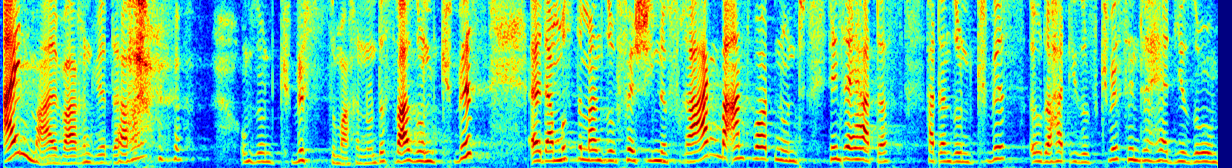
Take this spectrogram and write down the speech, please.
einmal waren wir da, um so ein Quiz zu machen. Und das war so ein Quiz, äh, da musste man so verschiedene Fragen beantworten und hinterher hat das hat dann so ein Quiz oder hat dieses Quiz hinterher dir so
